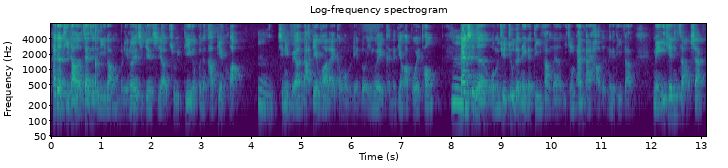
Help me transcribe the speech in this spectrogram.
他就提到了，在这个地方我们联络有几件事要注意，第一个不能靠电话，嗯。请你不要打电话来跟我们联络，因为可能电话不会通。嗯，但是呢，我们去住的那个地方呢，已经安排好的那个地方，每一天早上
